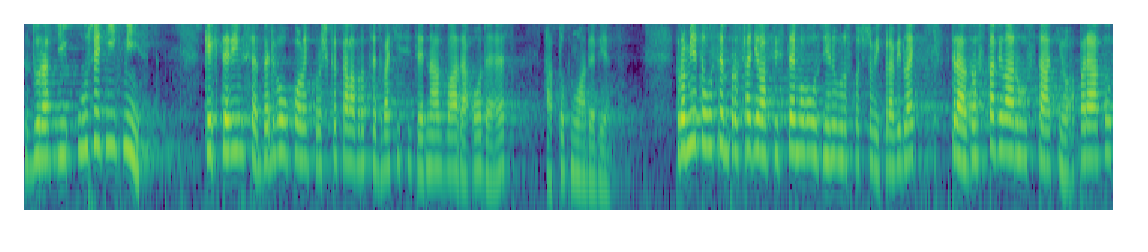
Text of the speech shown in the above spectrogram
zdůrazňuji úředních míst, ke kterým se ve dvou kolech proškrtala v roce 2011 vláda ODS a TOP 09. Kromě toho jsem prosadila systémovou změnu v rozpočtových pravidlech, která zastavila růst státního aparátu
